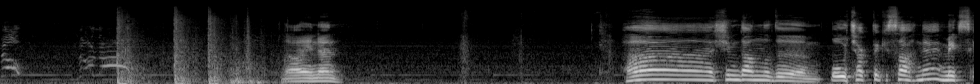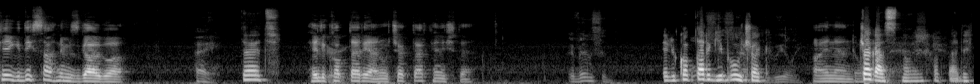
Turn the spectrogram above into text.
No! No, no! Aynen. Ha, şimdi anladım. O uçaktaki sahne Meksika'ya gidiş sahnemiz galiba. Hey, Evet. Helikopter yani uçak derken işte. hey Vincent. Helikopter gibi uçak. Aynen. Uçak aslında helikopter değil.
